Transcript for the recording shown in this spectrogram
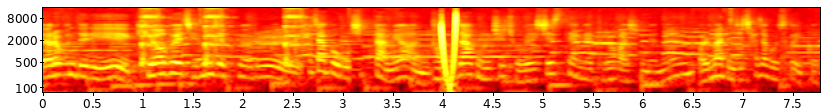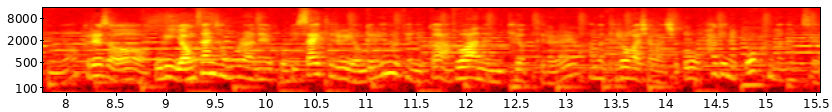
여러분들이 기업의 재무제표를 찾아보고 싶다면 전자공시조회 시스템에 들어가시면은 얼마든지 찾아볼 수가 있거든요. 그래서 우리 영산 정보란에 거기 사이트를 연결해 놓을 테니까 좋아하는 기업들을 한번 들어가셔가지고 확인을 꼭 한번 해보세요.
